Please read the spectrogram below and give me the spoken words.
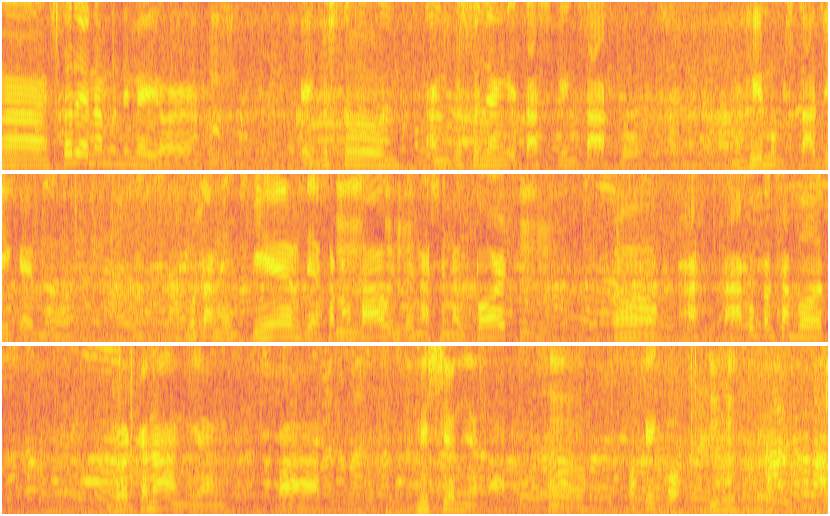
ah, storya naman ni mayor, kay gusto, ang gusto niyang itasking sa ako, maghimog study kay mo butang og pier di sa Masaw Mhm. International Port. Mhm. So, ah, sa akong pagsabot, murag ka na ang iyang pa mission niya sa ako. So, okay ko. Mhm. So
